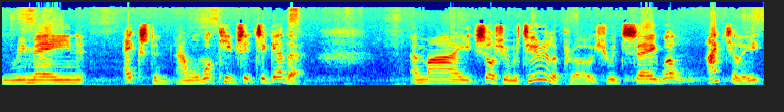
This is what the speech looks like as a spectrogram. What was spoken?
remain extant? And what keeps it together? And my social material approach would say, well, actually,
